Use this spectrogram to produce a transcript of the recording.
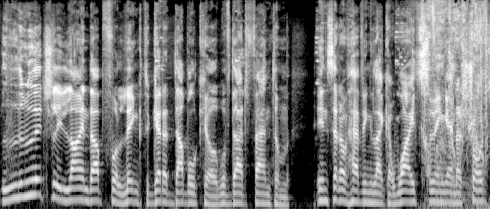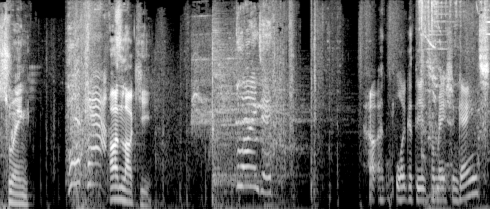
literally lined up for link to get a double kill with that phantom instead of having like a wide swing and a short swing Hawk out. unlucky Blinded. Uh, look at the information gains.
